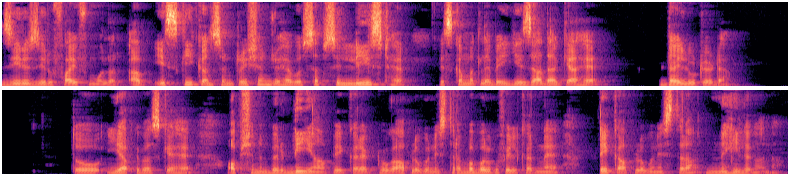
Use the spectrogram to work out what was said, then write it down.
zero zero five molar अब इसकी कंसनट्रेशन जो है वो सबसे लीस्ट है। इसका मतलब है ये ज़्यादा क्या है? डाइल्यूटेड है। तो ये आपके पास क्या है? ऑप्शन नंबर डी यहाँ पे करेक्ट होगा। आप लोगों ने इस तरह बबल को फिल करना है। टिक आप लोगों ने इस तरह नहीं लगाना।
